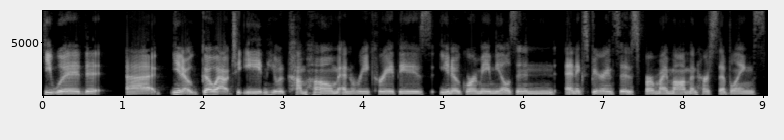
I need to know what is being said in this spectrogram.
he would uh, you know, go out to eat and he would come home and recreate these, you know, gourmet meals and, and experiences for my mom and her siblings.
